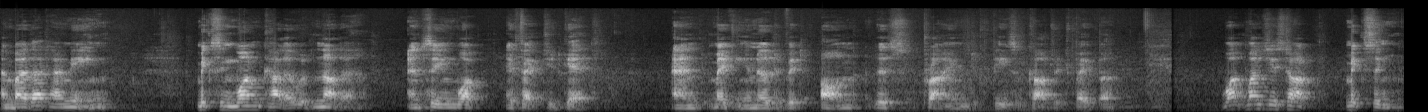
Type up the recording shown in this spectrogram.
And by that I mean mixing one colour with another and seeing what effect you'd get and making a note of it on this primed piece of cartridge paper. Once you start mixing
